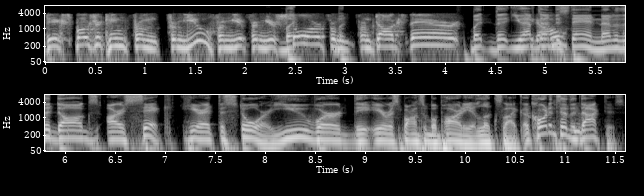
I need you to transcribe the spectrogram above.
the exposure came from from you, from you, from your But- store, from from dogs there. But the, you have You to know? understand, none of the dogs are sick here at the store. You were the irresponsible party. It looks like, according to the doctors,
